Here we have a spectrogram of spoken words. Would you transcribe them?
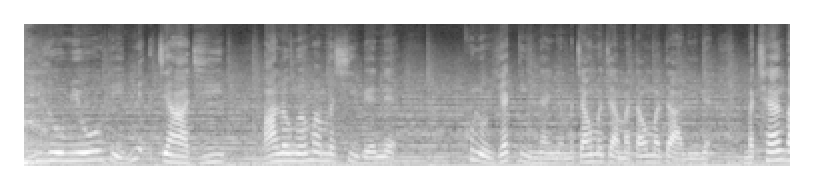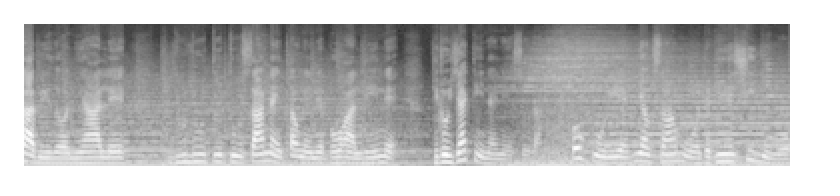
ူးဒီလိုမျိုးဒီနှစ်အကြာကြီးဘာလုပ်ငန်းမှမရှိဘဲနဲ့ခုလိုရက်တည်နိုင်တယ်မကြောက်မကြမတောင်းမတလေးနဲ့မချမ်းသာပြီတော့ညာလဲ လူလူတူတူစားနိုင်တောက်နိုင်တဲ့ဘဝလေးနဲ့ဒီလိုရက်တည်နိုင်တယ်ဆိုတာပုံကိုယ်ရဲ့မြောက်စားမှုရောတကယ်ရှိလို့ရော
